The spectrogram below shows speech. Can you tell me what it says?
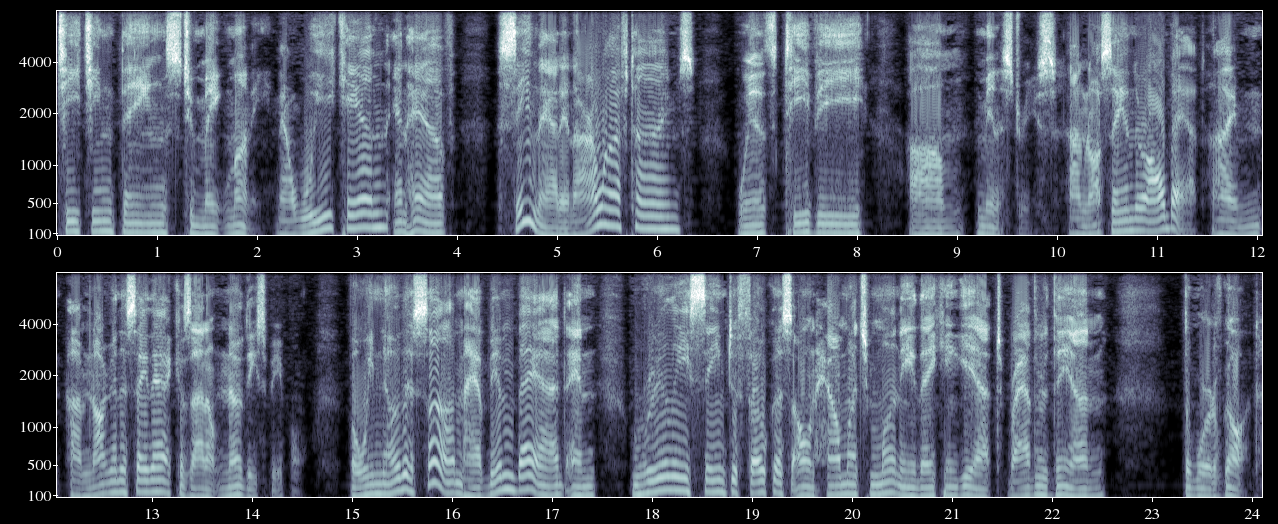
teaching things to make money. Now we can and have seen that in our lifetimes with TV um, ministries. I'm not saying they're all bad. I'm I'm not going to say that because I don't know these people. But we know that some have been bad and really seem to focus on how much money they can get rather than the Word of God.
